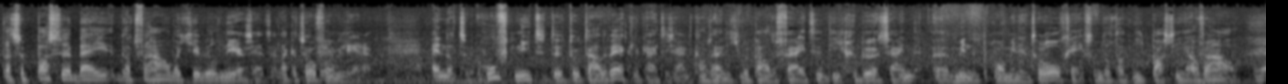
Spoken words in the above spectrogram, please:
dat ze passen bij dat verhaal wat je wil neerzetten. Laat ik het zo formuleren. En dat hoeft niet de totale werkelijkheid te zijn. Het kan zijn dat je bepaalde feiten die gebeurd zijn... Uh, minder prominente rol geeft, omdat dat niet past in jouw verhaal. Ja.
